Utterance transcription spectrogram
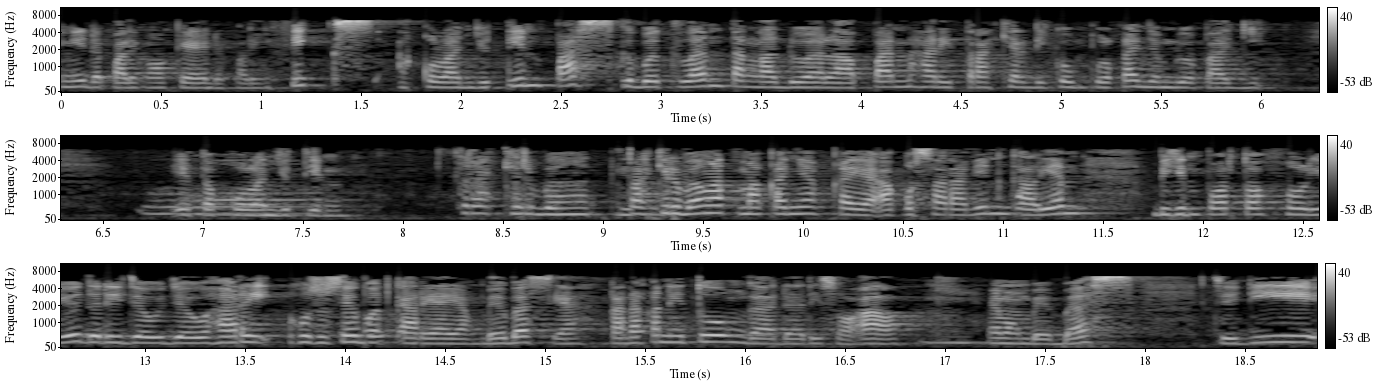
ini udah paling oke udah paling fix. Aku lanjutin pas kebetulan tanggal 28 hari terakhir dikumpulkan jam 2 pagi. Itu aku lanjutin Terakhir banget gitu. terakhir banget makanya kayak aku saranin kalian bikin portofolio dari jauh-jauh hari khususnya buat karya yang bebas ya. Karena kan itu nggak dari soal. Emang bebas. Jadi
